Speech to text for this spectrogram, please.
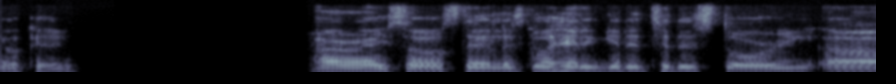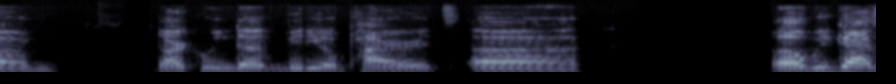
Okay. All right, so Stan, let's go ahead and get into this story. Um, Darkwing Duck Video Pirates. Uh, uh, we got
